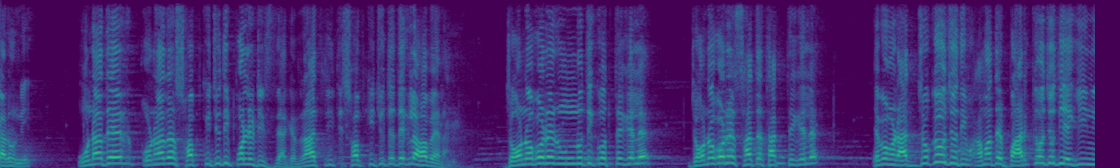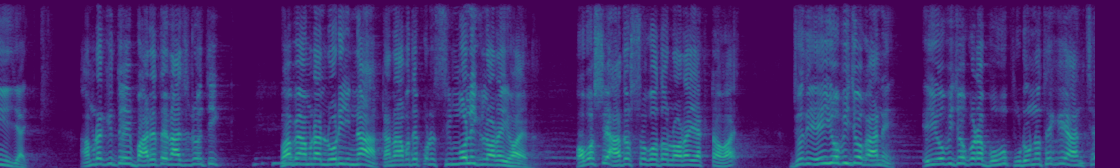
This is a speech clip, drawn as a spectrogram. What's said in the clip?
কারণে। ওনাদের ওনারা সব কিছুতেই পলিটিক্স দেখেন রাজনীতি সব কিছুতে দেখলে হবে না। জনগণের উন্নতি করতে গেলে জনগণের সাথে থাকতে গেলে এবং রাজ্যকেও যদি আমাদের বারকেও যদি এগিয়ে নিয়ে যায় আমরা কিন্তু এই বারেতে রাজনৈতিকভাবে আমরা লড়ি না কারণ আমাদের কোনো সিম্বলিক লড়াই হয় না। অবশ্যই আদর্শগত লড়াই একটা হয়। যদি এই অভিযোগ আনে এই অভিযোগ ওরা বহু পুরনো থেকেই আনছে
